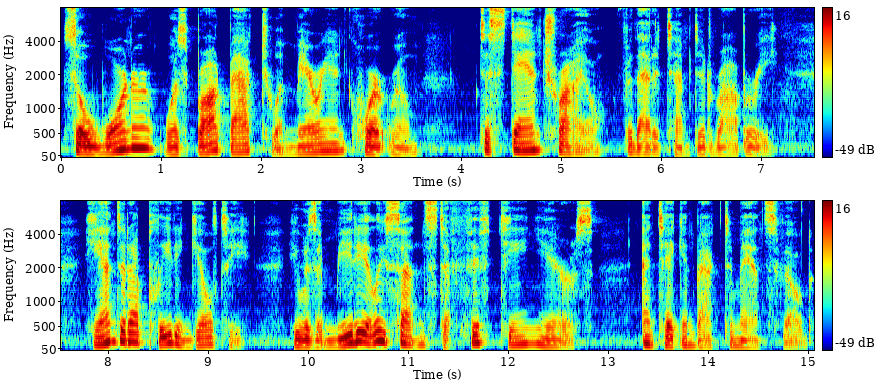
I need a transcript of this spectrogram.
so Warner was brought back to a Marion courtroom to stand trial for that attempted robbery. He ended up pleading guilty. He was immediately sentenced to 15 years and taken back to Mansfield.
